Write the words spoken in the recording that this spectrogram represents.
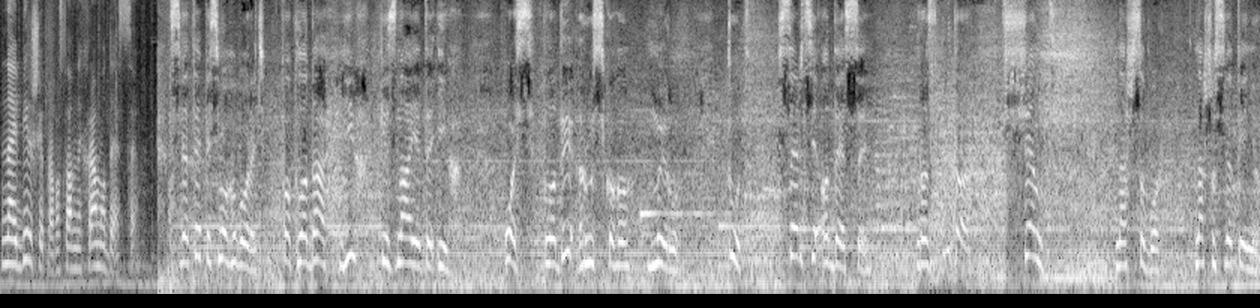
найбільший православний храм Одеси. Святе письмо говорить: по плодах їх пізнаєте їх. Ось плоди руського миру. Тут, в серці Одеси, розбито вщент наш собор, нашу святиню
